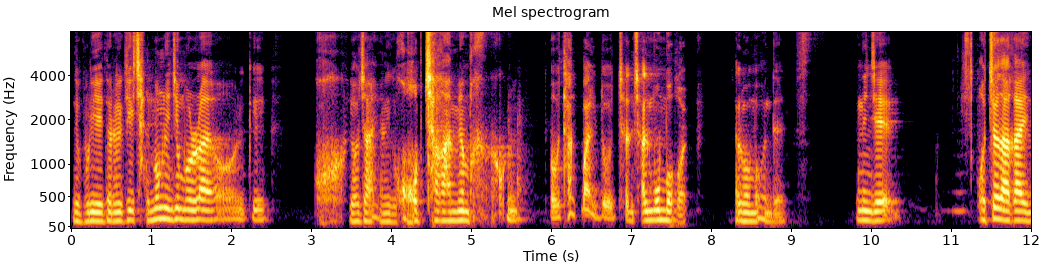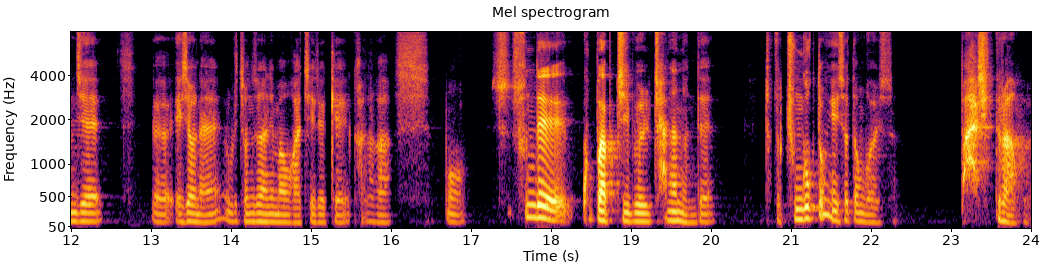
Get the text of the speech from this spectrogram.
근데 우리 애들은 이렇게 잘 먹는지 몰라요. 이렇게 어, 여자애는 이거 곱창 하면 막 어, 닭발도 잘 못 먹어요. 잘 못 먹는데. 근데 이제 어쩌다가 이제 어, 예전에 우리 전도사님하고 같이 이렇게 가다가 뭐 수- 순대 국밥집을 찾았는데 중곡동에 있었던 거였어요. 맛있더라고요.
